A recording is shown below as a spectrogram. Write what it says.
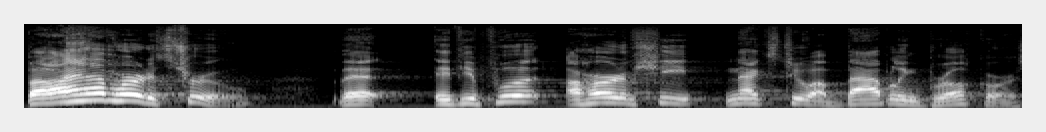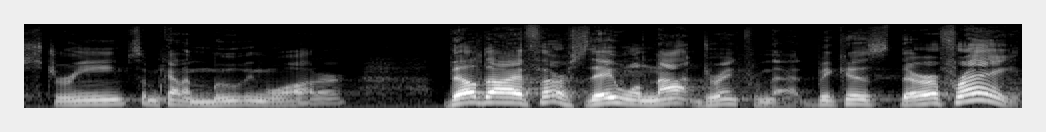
But I have heard it's true that if you put a herd of sheep next to a babbling brook or a stream, some kind of moving water, they'll die of thirst. They will not drink from that because they're afraid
